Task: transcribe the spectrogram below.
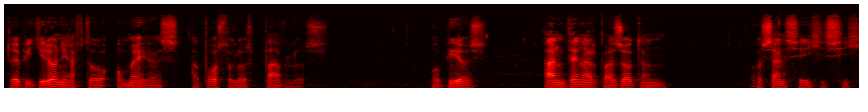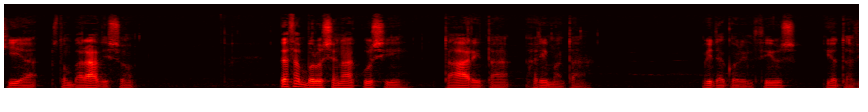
Το επικυρώνει αυτό ο Μέγας Απόστολος Παύλος, ο οποίος αν δεν αρπαζόταν ως αν σε ησυχία στον παράδεισο, δεν θα μπορούσε να ακούσει τα άρρητα ρήματα. Β. Κορινθίους, Ι. Β.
